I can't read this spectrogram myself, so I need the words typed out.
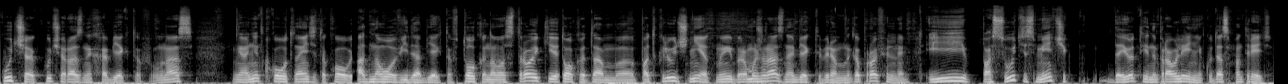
куча, куча разных объектов. У нас э, нет какого-то, знаете, такого одного вида объектов. Только новостройки, только там э, под ключ. Нет, мы, мы же разные объекты берем, многопрофильные. И, по сути, сметчик дает ей направление, куда смотреть.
